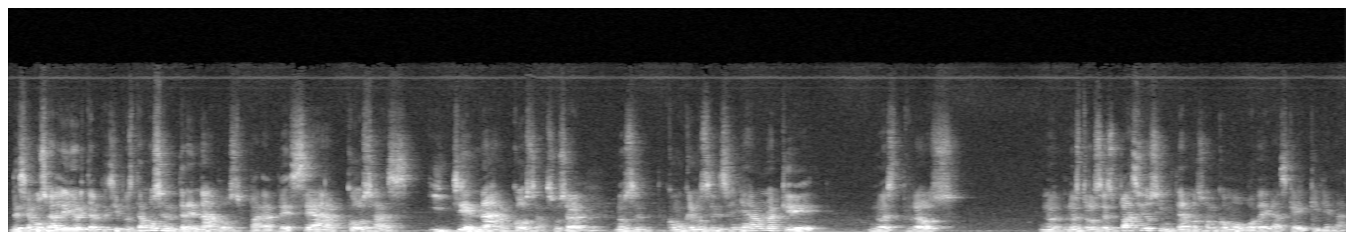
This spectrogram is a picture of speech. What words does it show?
decíamos a ley ahorita al principio, estamos entrenados para desear cosas y llenar cosas. O sea, nos, como que nos enseñaron a que nuestros nuestros espacios internos son como bodegas que hay que llenar.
